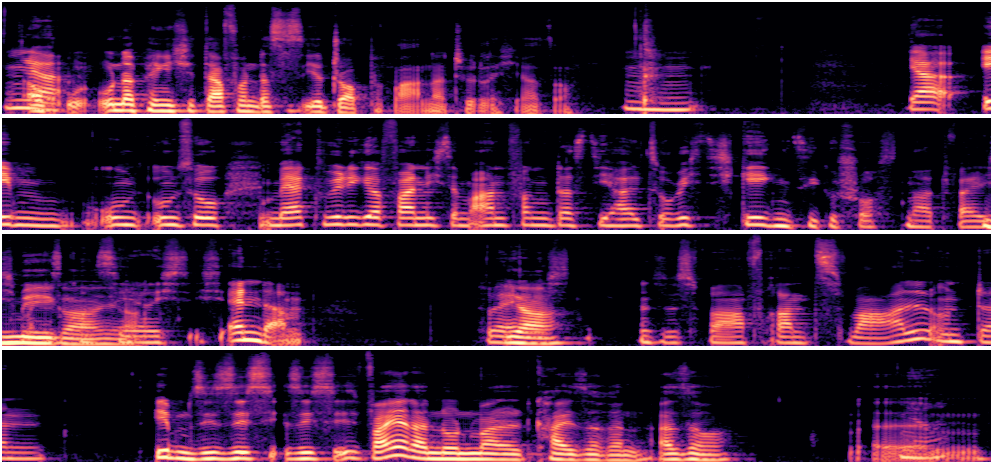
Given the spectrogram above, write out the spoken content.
Ja. Auch unabhängig davon, dass es ihr Job war, natürlich. Also. Mhm. Ja, eben um, umso merkwürdiger fand ich es am Anfang, dass die halt so richtig gegen sie geschossen hat, weil ich Mega, meine, das ja. ja nicht sich ändern. So ja. Nicht, also es war Franz Wahl und dann. Eben, sie, sie, sie, sie war ja dann nun mal Kaiserin. Also ähm,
